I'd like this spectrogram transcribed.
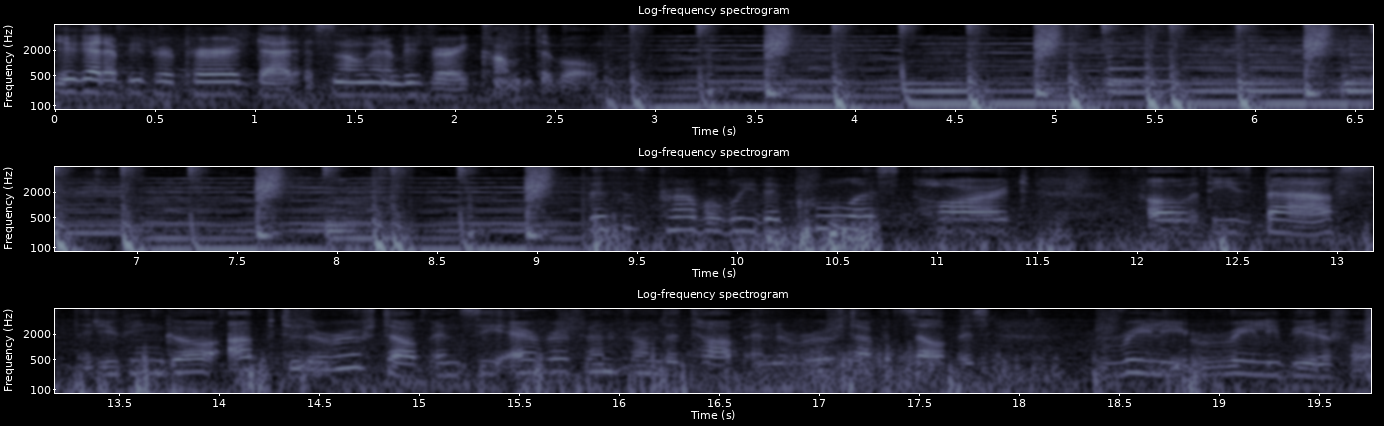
you gotta be prepared that it's not gonna be very comfortable. This is probably the coolest part of these baths that you can go up to the rooftop and see everything from the top and the rooftop itself is really really beautiful.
